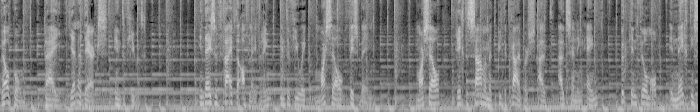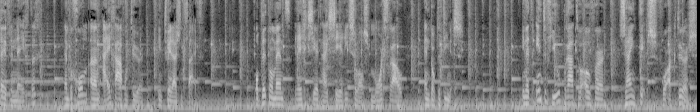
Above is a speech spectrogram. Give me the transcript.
Welkom bij Jelle Derks Interviewt. In deze vijfde aflevering interview ik Marcel Visbeen. Marcel richtte samen met Pieter Kuipers uit uitzending 1 Pupkin Film op in 1997 en begon aan een eigen avontuur in 2005. Op dit moment regisseert hij series zoals Moordvrouw en Dr. Tinus. In het interview praten we over zijn tips voor acteurs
